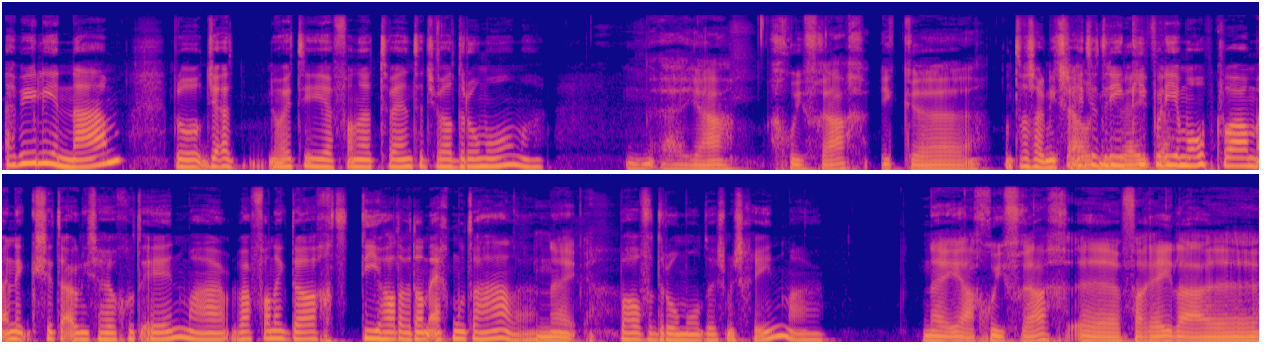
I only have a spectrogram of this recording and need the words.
hebben jullie een naam? Ik bedoel, ja, hoe heet die eh, van eh, Twente, Joel Drommel? Maar, Eh, ja, goede vraag. Ik, eh, want het was ook niet zo zou 1, 2, het 3 een niet keeper die in me opkwam. En ik zit er ook niet zo heel goed in. Maar waarvan ik dacht, die hadden we dan echt moeten halen. nee. Behalve Drommel dus misschien, maar... Nee, ja, goede vraag. Eh Varela, eh,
